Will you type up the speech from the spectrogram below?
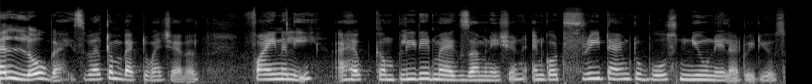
Hello guys, welcome back to my channel. Finally, I have completed my examination and got free time to post new nail art videos.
